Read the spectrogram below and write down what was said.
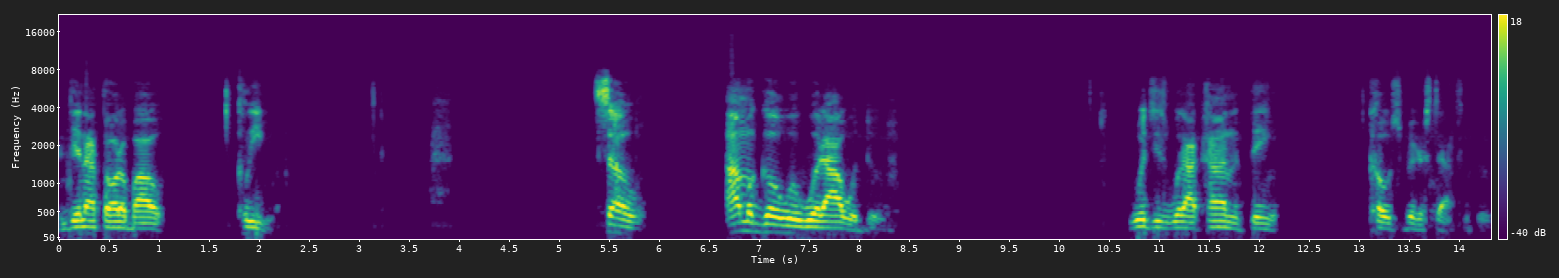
And then I thought about Cleveland. So I'm going to go with what I would do which is what I kind of think Coach Bickerstaff will do.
